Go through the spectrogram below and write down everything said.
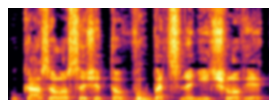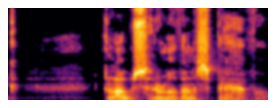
Ukázalo se, že to vůbec není člověk. Klaus roloval zprávou.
